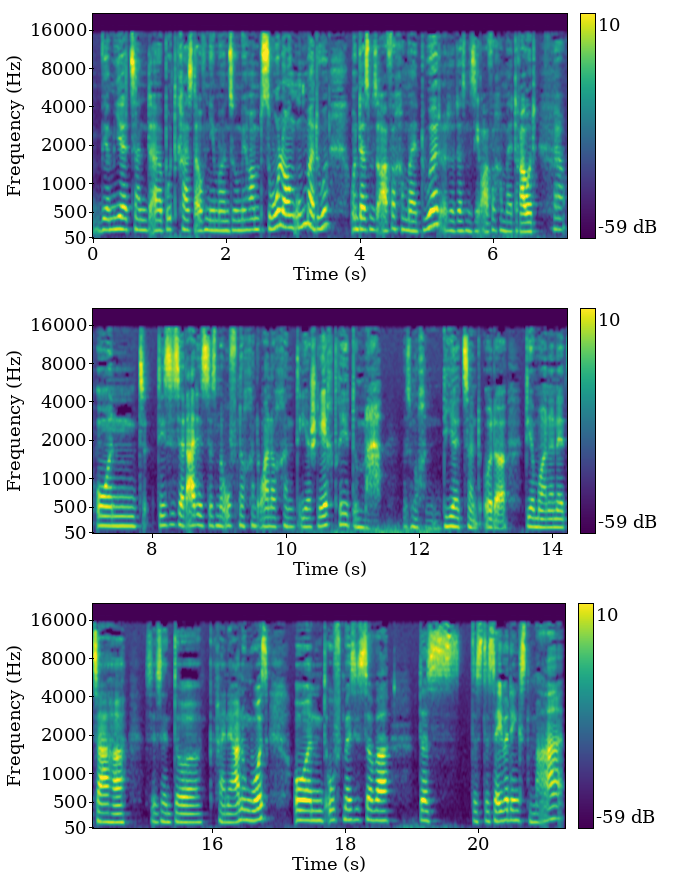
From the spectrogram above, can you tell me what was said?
wir mir jetzt einen äh, Podcast aufnehmen und so, wir haben so lange umgetan und dass man es einfach einmal tut oder dass man sich einfach einmal traut. Ja. Und das ist halt auch das, dass man oft noch und noch eher schlecht redet und ma, was machen die jetzt oder die meinen jetzt auch, ha, sie sind da keine Ahnung was. Und oftmals ist es aber, dass, dass du selber denkst, ma,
